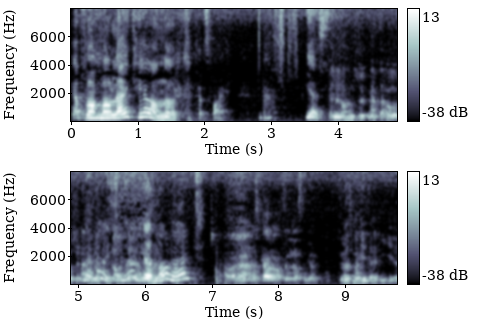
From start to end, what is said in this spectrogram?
You have want more light here or not? That's fine. Yes. Wenn du noch ein Stück nach da rutschst, dann hast no, du it's blauen good. Teller. You have more light. Aber hätten das Kabel auch drin lassen können. Tu das mal hinter die äh,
